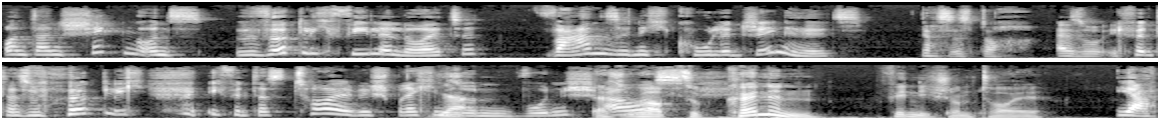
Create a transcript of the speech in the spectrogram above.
und dann schicken uns wirklich viele Leute wahnsinnig coole Jingles. Das ist doch, also ich finde das wirklich, ich finde das toll. Wir sprechen Ja, so einen Wunsch das überhaupt aus. zu können, finde ich schon toll. ja,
